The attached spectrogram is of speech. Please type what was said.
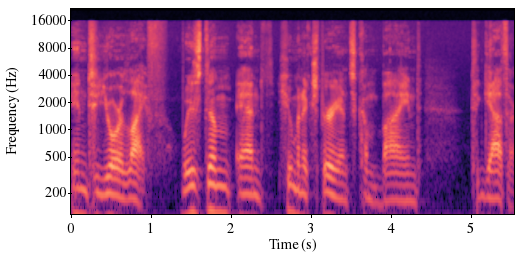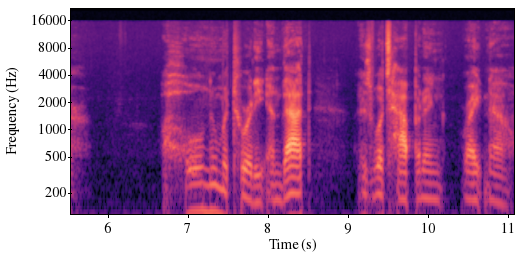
into your life. Wisdom and human experience combined together. A whole new maturity, and that is what's happening right now.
